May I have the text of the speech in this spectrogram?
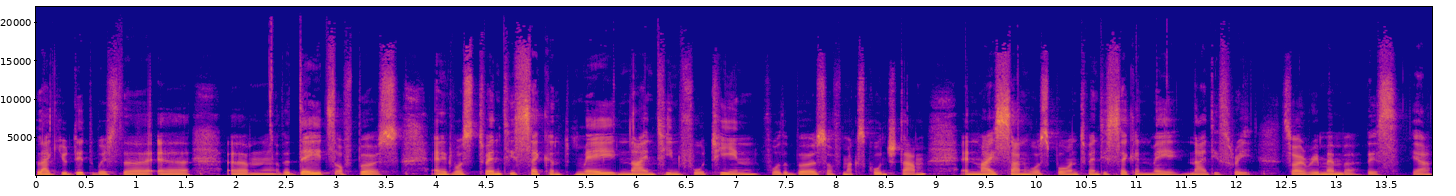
like you did with the uh, um, the dates of birth. And it was 22nd May 1914 for the birth of Max Kohnstamm, and my son was born 22nd May 93. So I remember this, yeah.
